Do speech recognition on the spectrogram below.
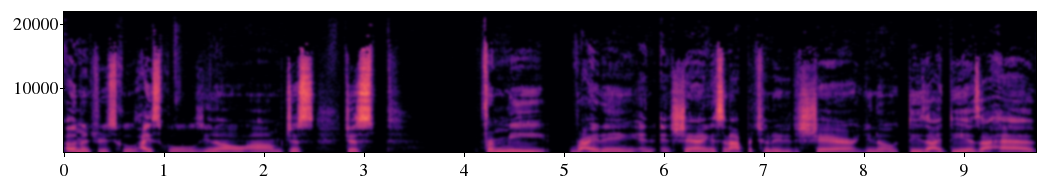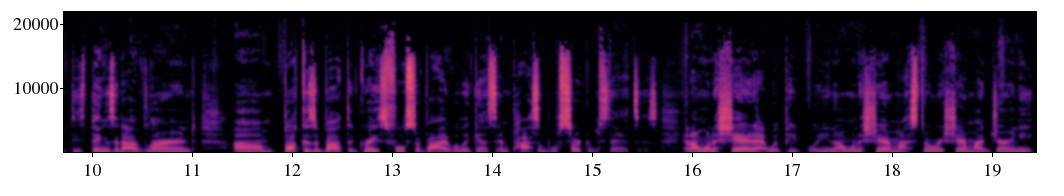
elementary schools, high schools. You know, um, just just for me, writing and, and sharing it's an opportunity to share you know these ideas i have these things that i've learned um, buck is about the graceful survival against impossible circumstances. And i want to share that with people you know i want to share my story share my journey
